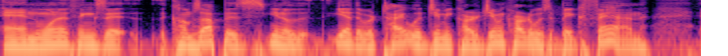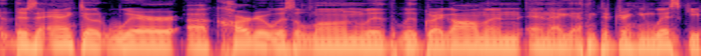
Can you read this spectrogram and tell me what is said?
And one of the things that comes up is, you know, yeah, they were tight with Jimmy Carter. Jimmy Carter was a big fan. There's an anecdote where uh, Carter was alone with, with Gregg Allman, and I, I think they're drinking whiskey.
